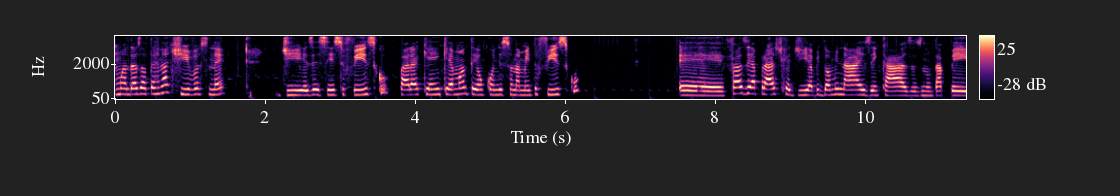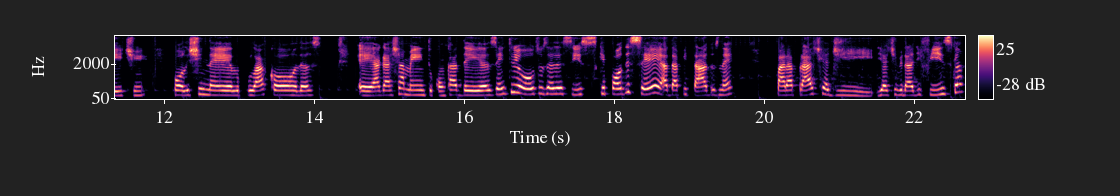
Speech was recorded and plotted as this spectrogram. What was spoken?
uma das alternativas, né, de exercício físico para quem quer manter um condicionamento físico. É, fazer a prática de abdominais em casas, no tapete, polichinelo, pular cordas, é, agachamento com cadeiras, entre outros exercícios que podem ser adaptados, né, para a prática de, de atividade física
